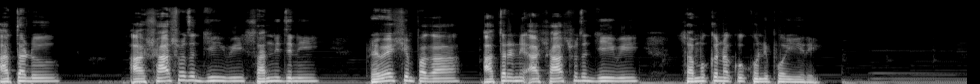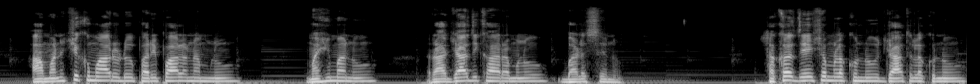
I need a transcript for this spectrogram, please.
అతడు ఆ శాశ్వత జీవి సన్నిధిని ప్రవేశింపగా అతడిని ఆ శాశ్వత జీవి సముఖనకు కొనిపోయిరి. ఆ మనిషి కుమారుడు పరిపాలనమును మహిమను రాజాధికారమును బడసెను సకల దేశములకును జాతులకును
